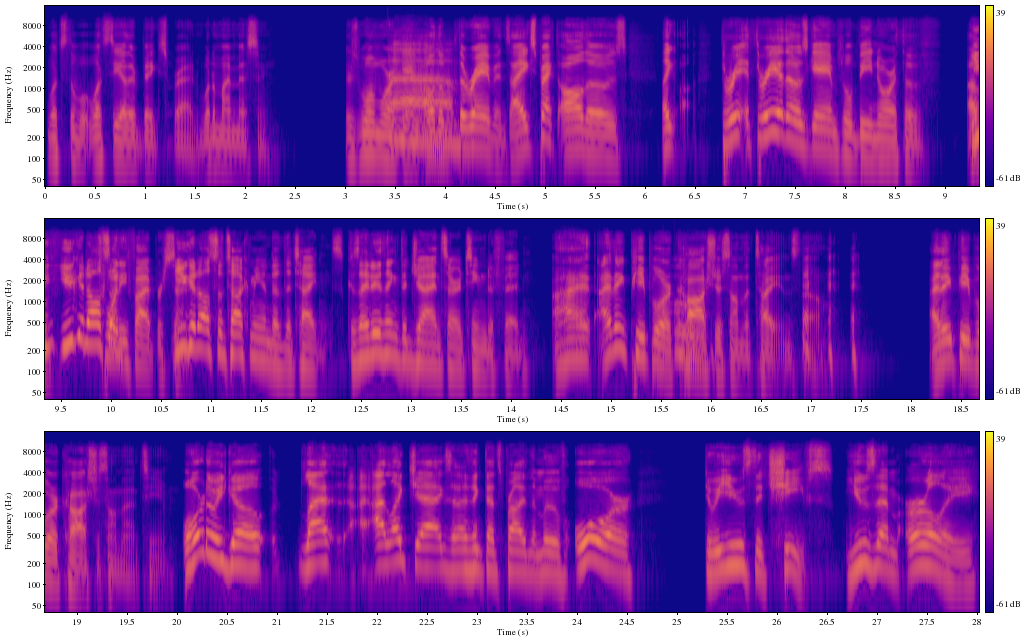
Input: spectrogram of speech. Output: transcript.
What's the what's the other big spread? What am I missing? There's one more game. Oh, the Um, the Ravens. I expect all those like three three of those games will be north of You, of you could also twenty five percent. you could also talk me into the Titans because I do think the Giants are a team to fid. I I think people are Ooh. cautious on the Titans though. I think people are cautious on that team. Or do we go? La- I, I like Jags, and I think that's probably the move. Or do we use the Chiefs? Use them early,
